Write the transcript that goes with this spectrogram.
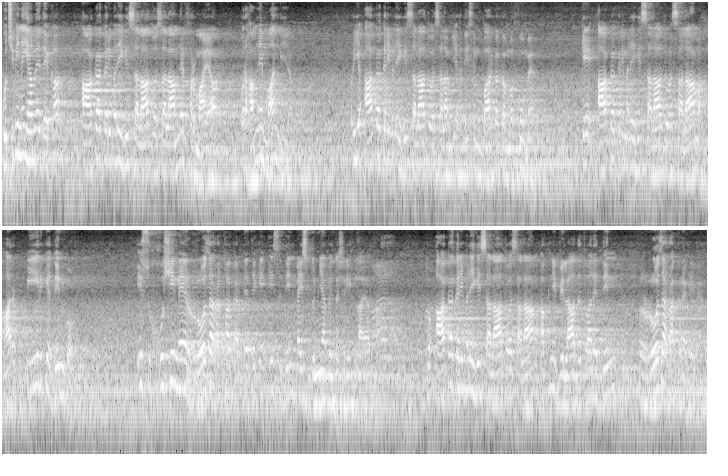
کچھ بھی نہیں ہم نے دیکھا، آقا کریم علیہ صلاحت و سلام نے فرمایا اور ہم نے مان لیا۔ اور یہ آقا کریم علیہ صلاحت و سلام یہ حدیث مبارکہ کا مفہوم ہے کہ آقا کریم علیہ صلاحت و سلام ہر پیر کے دن کو اس خوشی میں روزہ رکھا کرتے تھے کہ اس دن میں اس دنیا پہ تشریف لایا تھا۔ تو آقا کریم علیہ صلاحت و سلام اپنی ولادت والے دن روزہ رکھ رہے ہیں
